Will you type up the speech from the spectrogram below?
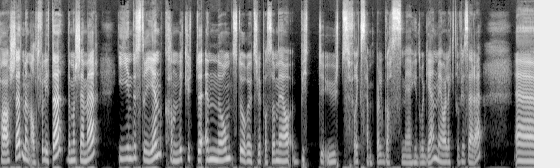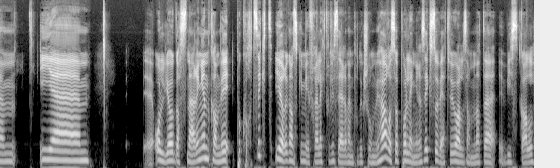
har skjedd, men altfor lite. Det må skje mer. I industrien kan vi kutte enormt store utslipp også med å bytte ut f.eks. gass med hydrogen, med å elektrifisere. Um, I um, olje- og gassnæringen kan vi på kort sikt gjøre ganske mye for å elektrifisere den produksjonen vi har. Og så på lengre sikt så vet vi jo alle sammen at eh, vi skal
